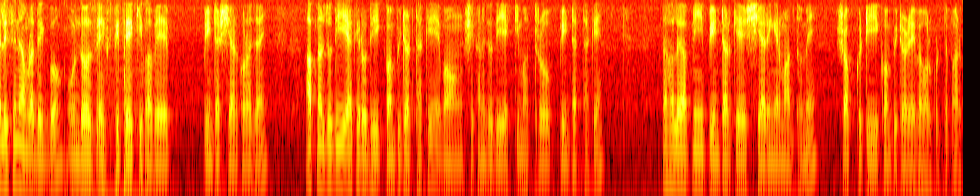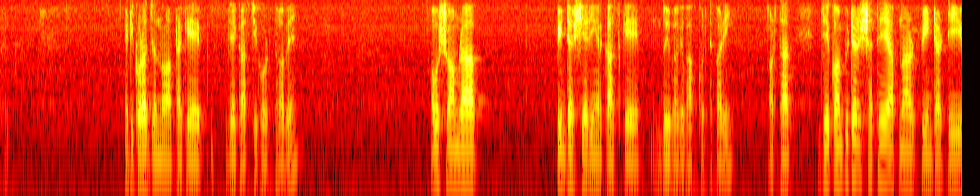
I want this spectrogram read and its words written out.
এলিসিনে আমরা দেখব উইন্ডোজ এক্সপিতে কীভাবে প্রিন্টার শেয়ার করা যায়। আপনার যদি একের অধিক কম্পিউটার থাকে এবং সেখানে যদি একটি মাত্র প্রিন্টার থাকে, তাহলে আপনি প্রিন্টারকে শেয়ারিংয়ের মাধ্যমে সবকটি কম্পিউটারে ব্যবহার করতে পারবেন। এটি করার জন্য আপনাকে যে কাজটি করতে হবে, অবশ্য আমরা প্রিন্টার শেয়ারিংয়ের কাজকে দুই ভাগে ভাগ করতে পারি। অর্থাৎ যে কম্পিউটারের সাথে আপনার প্রিন্টারটি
